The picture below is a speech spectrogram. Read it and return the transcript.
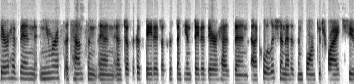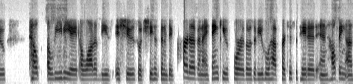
there have been numerous attempts, and, and as Jessica stated, Jessica Stempian stated, there has been a coalition that has been formed to try to help alleviate a lot of these issues, which she has been a big part of. And I thank you for those of you who have participated in helping us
